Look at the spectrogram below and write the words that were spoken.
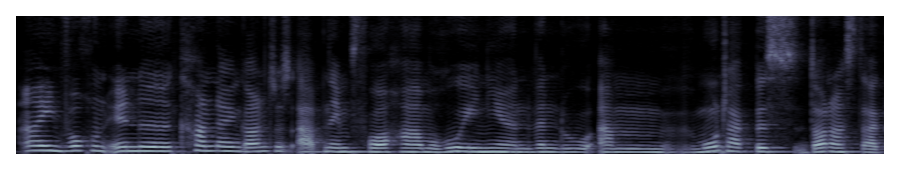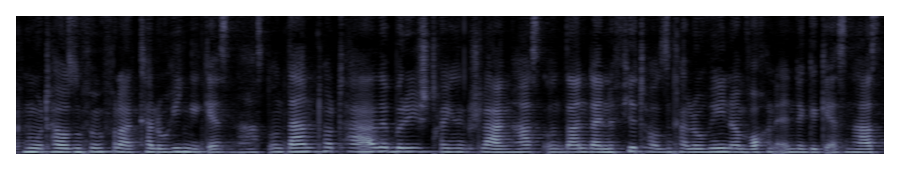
ein Wochenende kann dein ganzes Abnehmvorhaben ruinieren, wenn du am Montag bis Donnerstag nur 1500 Kalorien gegessen hast und dann total über die Stränge geschlagen hast und dann deine 4000 Kalorien am Wochenende gegessen hast,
